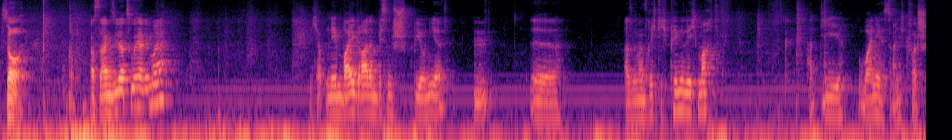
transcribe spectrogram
so, was sagen Sie dazu, Herr Wimmer? Ich habe nebenbei gerade ein bisschen spioniert. Mhm. Äh, also wenn man es richtig pingelig macht, hat die, wobei nee, ist eigentlich Quatsch,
